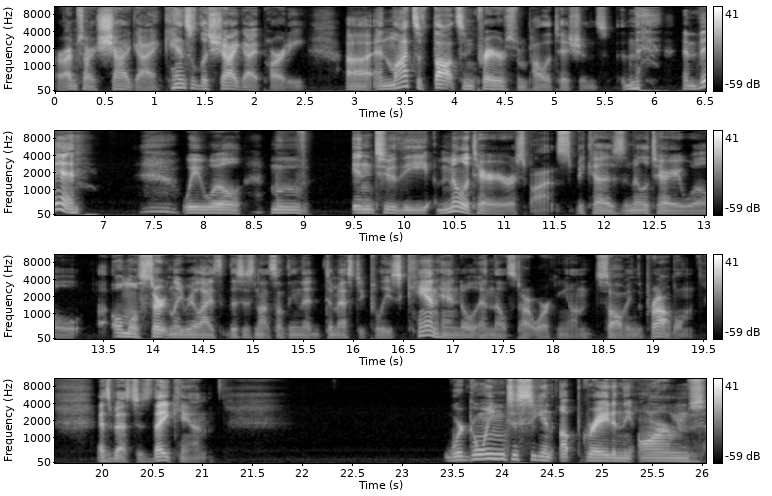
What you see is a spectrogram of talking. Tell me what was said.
or I'm sorry, Shy Guy. Cancel the Shy Guy party. Uh, and lots of thoughts and prayers from politicians. and then we will move into the military response because the military will almost certainly realize that this is not something that domestic police can handle and they'll start working on solving the problem as best as they can we're going to see an upgrade in the arms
